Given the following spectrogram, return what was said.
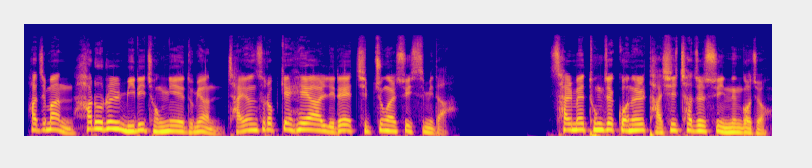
하지만 하루를 미리 정리해두면 자연스럽게 해야 할 일에 집중할 수 있습니다. 삶의 통제권을 다시 찾을 수 있는 거죠.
